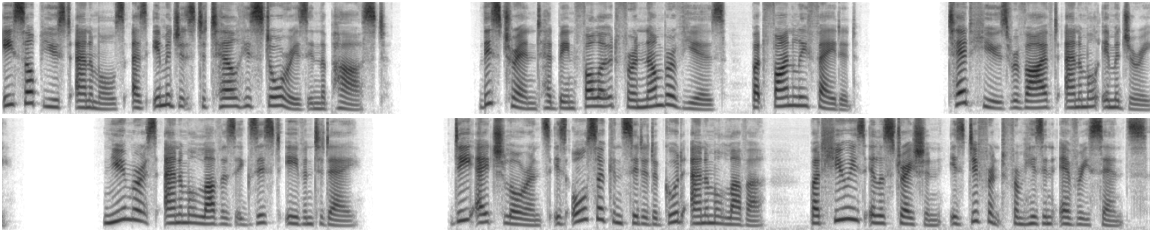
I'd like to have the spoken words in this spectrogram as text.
Aesop used animals as images to tell his stories in the past. This trend had been followed for a number of years, but finally faded. Ted Hughes revived animal imagery. Numerous animal lovers exist even today. D. H. Lawrence is also considered a good animal lover, but Hughes' illustration is different from his in every sense.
